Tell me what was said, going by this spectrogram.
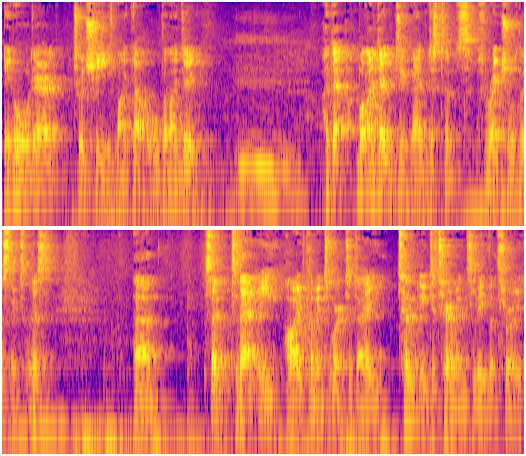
in order to achieve my goal, then I do. I don't. What I don't do then, just to, for Rachel's listening to this. Um, so today, I've come into work today totally determined to leave at three.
